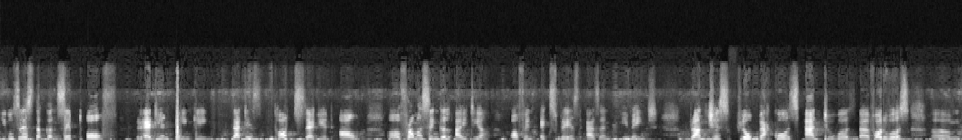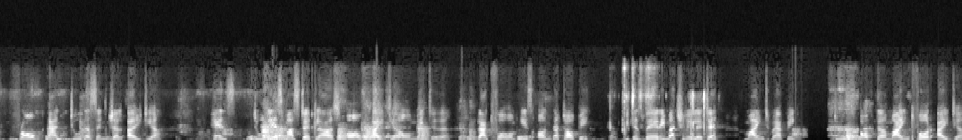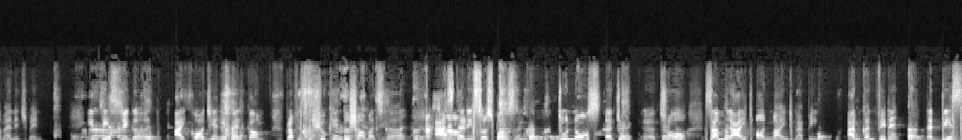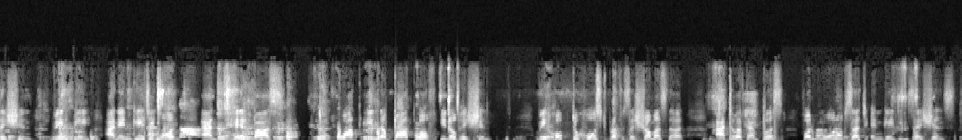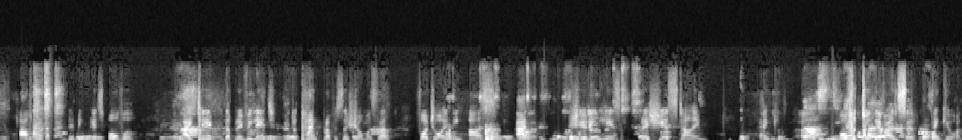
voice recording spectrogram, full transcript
uses the concept of radiant thinking, that is, thoughts radiate out uh, from a single idea, often expressed as an image. Branches flow backwards and towards, uh, forwards um, from and to the central idea. Hence, today's masterclass of Ideaometer platform is on the topic, which is very much related, mind mapping, tools of the mind for idea management. In this regard, I cordially welcome Professor Sukhendu Samajdar as the resource person to, know, uh, to uh, throw some light on mind mapping. I'm confident that this session will be an engaging one and help us to walk in the path of innovation. We hope to host Professor Samajdar at our campus for more of such engaging sessions after the pandemic gets over. I take the privilege to thank Professor Samajdar for joining us and sharing his precious time. Thank you. Uh, over to Devan, sir. Thank you all.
